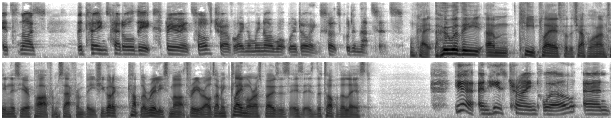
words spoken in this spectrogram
it's nice. The team's had all the experience of travelling and we know what we're doing. So it's good in that sense. Okay. Who are the um, key players for the Chapple-Hyam team this year apart from Saffron Beach? You've got a couple of really smart three year olds. I mean, Claymore, I suppose, is, is, is the top of the list. Yeah, and he's trained well, and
